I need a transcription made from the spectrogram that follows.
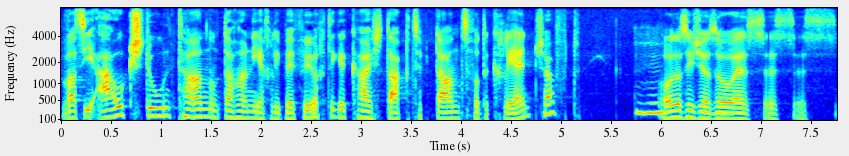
Was ich auch gestaunt habe, und da habe ich ein bisschen Befürchtungen gehabt, ist die Akzeptanz von der Klientschaft. Mhm. Oder es ist ja so, es, es, es,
